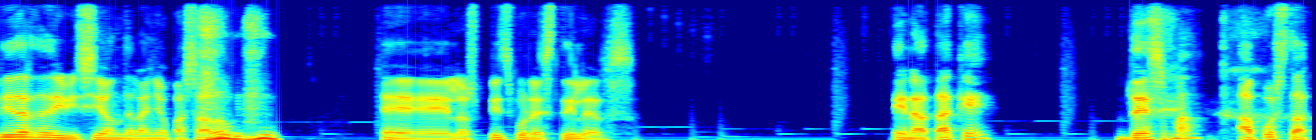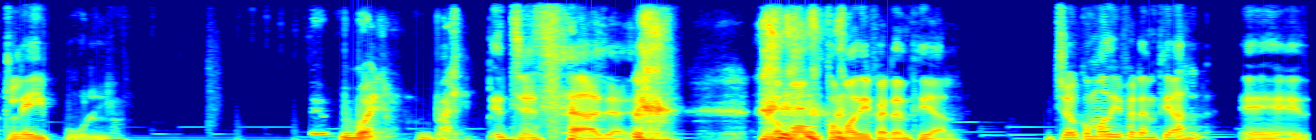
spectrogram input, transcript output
líder de división del año pasado, eh, los Pittsburgh Steelers. En ataque, Desma ha puesto a Claypool. Bueno, vale. Ya, ya, ya. Como, como diferencial. Yo como diferencial eh,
